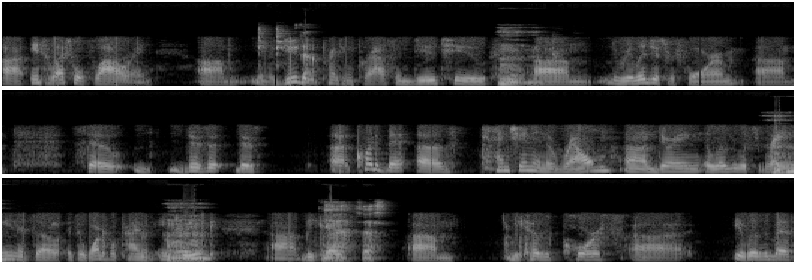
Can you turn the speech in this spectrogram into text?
uh, intellectual flowering, um, you know, due to the printing press and due to mm, um, religious reform. Um, so there's a there's uh, quite a bit of tension in the realm um, during Elizabeth's reign. It's a it's a wonderful time of intrigue uh, because yes, um, because of course uh, Elizabeth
